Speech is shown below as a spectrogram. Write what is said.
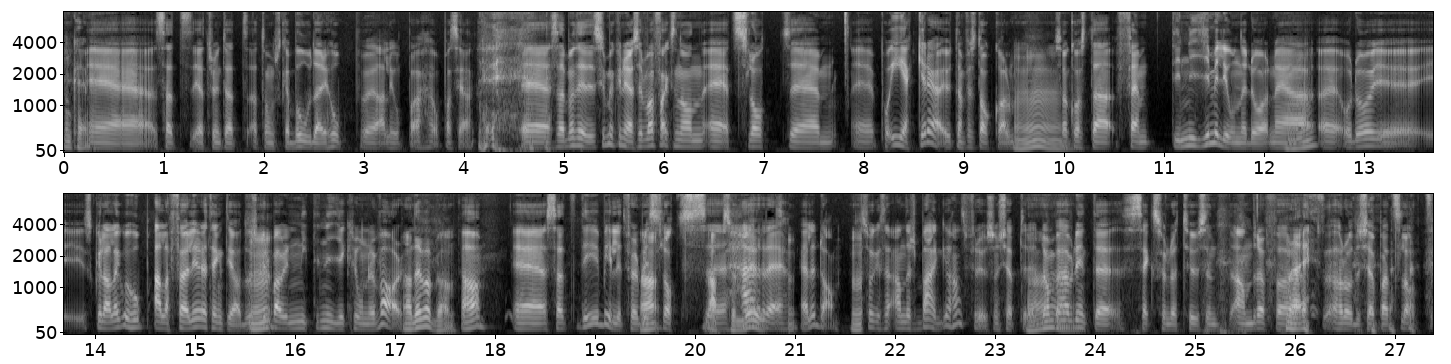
Okej. Eh, så att jag tror inte att, att de ska bo där ihop eh, allihopa, hoppas jag. eh, så men det skulle man kunna göra. Så det var faktiskt någon, eh, ett slott eh, eh, på Ekerö utanför Stockholm Mm. som kostade 59 miljoner då. När jag, eh, och då skulle alla gå ihop, alla följare tänkte jag. Då skulle Mm. det bara bli 99 kronor var. Ja, det var bra. Ja, eh, så det är billigt för att bli Ja, slottsherre absolut. eller dam. Mm. Såg jag så här, Anders Bagge och hans fru som köpte det. Ah. De behövde inte 600 000 andra för att ha råd att köpa ett slott.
